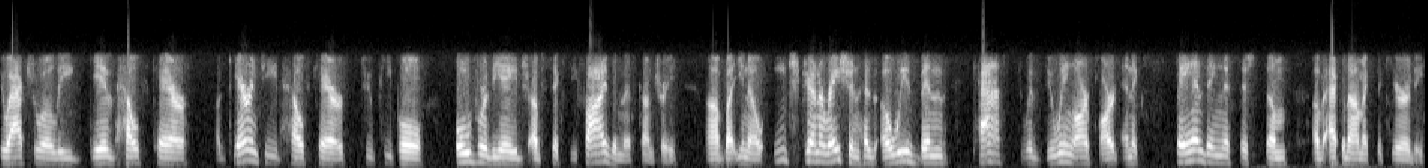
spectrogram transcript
to actually give health care, a guaranteed health care to people over the age of 65 in this country. Uh, but, you know, each generation has always been tasked with doing our part and expanding the system of economic security.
